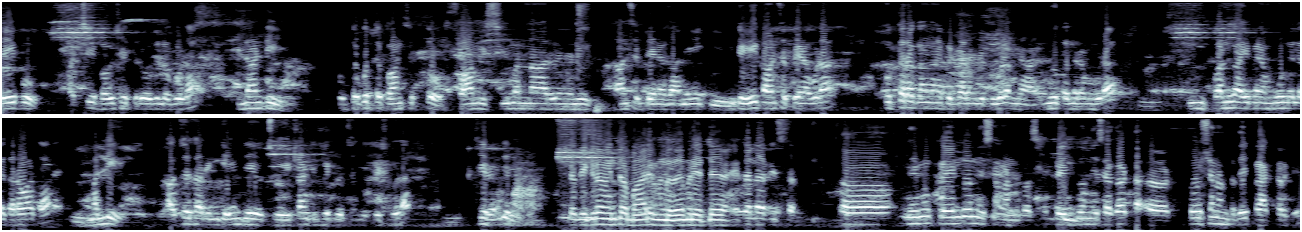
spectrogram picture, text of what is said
రేపు వచ్చే భవిష్యత్తు రోజుల్లో కూడా ఇలాంటి కొత్త కొత్త కాన్సెప్ట్తో స్వామి శ్రీమన్నారాయణని కాన్సెప్ట్ అయినా కానీ ఇంకా ఏ కాన్సెప్ట్ అయినా కూడా కొత్త రకంగానే పెట్టాలని చెప్పి కూడా మా యూత్ అందరం కూడా ఈ పండుగ అయిపోయిన మూడు నెలల తర్వాత మళ్ళీ వచ్చేసారి ఇంకేం చేయొచ్చు ఎట్లాంటి పెట్టవచ్చు అని చెప్పేసి కూడా చేయడం జరుగుతుంది ఇంకా విగ్రహం ఇంత భారీగా ఉన్నదా మీరు ఎట్లా ఎట్లా ఆ, మేము క్రెయిన్తో తీసామండి ఫస్ట్. క్రెయిన్తో తీసాక టోషన్ ఉంటది ట్రాక్టర్కి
